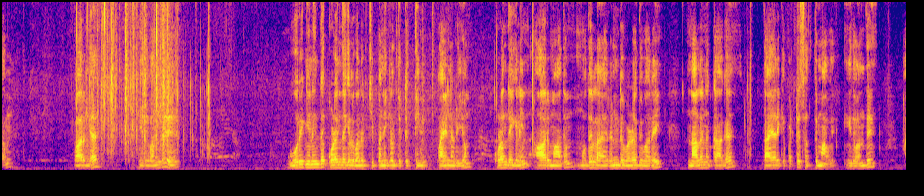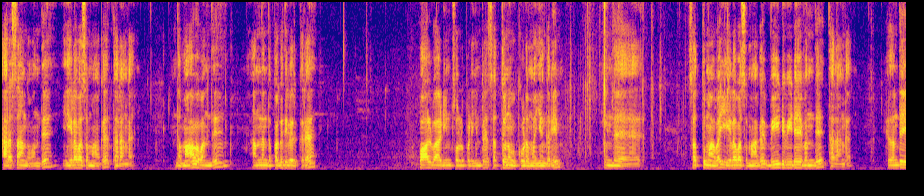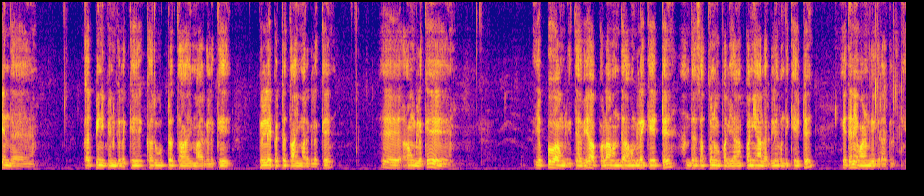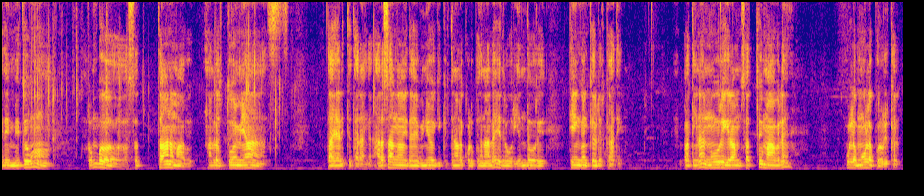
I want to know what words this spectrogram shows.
வணக்கம். பாருங்க இது வந்து ஒருங்கிணைந்த குழந்தைகள் வளர்ச்சி பணிகள் திட்டத்தில் பயனடையும் குழந்தைகளின் ஆறு மாதம் முதல் ரெண்டு வயது வரை நலனுக்காக தயாரிக்கப்பட்ட சத்து மாவு. இது வந்து அரசாங்கம் வந்து இலவசமாக தராங்க. இந்த மாவை வந்து அந்தந்த பகுதியில் இருக்கிற பால்வாடின்னு சொல்லப்படுகின்ற சத்துணவு கூட மையங்களில் இந்த சத்து மாவை இலவசமாக வீடு வீடே வந்து தராங்க. இது வந்து இந்த கர்ப்பிணி பெண்களுக்கு கருவுற்ற தாய்மார்களுக்கு பிள்ளை பெற்ற தாய்மார்களுக்கு அவங்களுக்கு எப்போ அவங்களுக்கு தேவையோ அப்போல்லாம் வந்து அவங்களே கேட்டு அந்த சத்துணவு பணியா பணியாளர்களே வந்து கேட்டு இதனை வழங்குகிறார்கள். இது மிகவும் ரொம்ப சத்தான மாவு. நல்ல தூய்மையாக தயாரித்து தராங்க அரசாங்கம் இதை விநியோகிக்கிறதுனால கொடுப்பதனால இதில் ஒரு எந்த ஒரு தீங்கும் கேடு இருக்காது பார்த்திங்கன்னா நூறு கிராம் சத்து மாவில் உள்ள மூலப்பொருட்கள்.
